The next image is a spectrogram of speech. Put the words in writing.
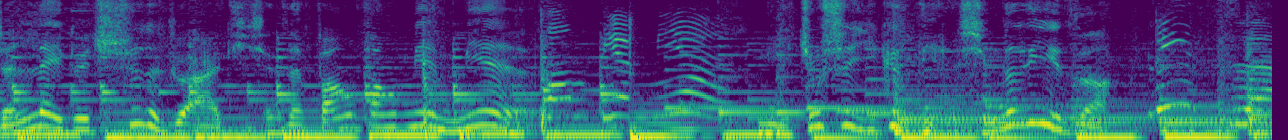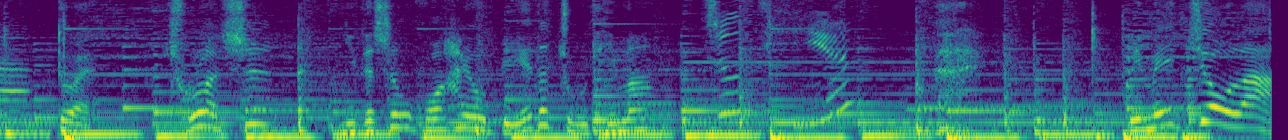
人类对吃的热爱体现在方方面面，方便面，你就是一个典型的例子。例子，对，除了吃，你的生活还有别的主题吗？猪蹄？哎，你没救啦！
